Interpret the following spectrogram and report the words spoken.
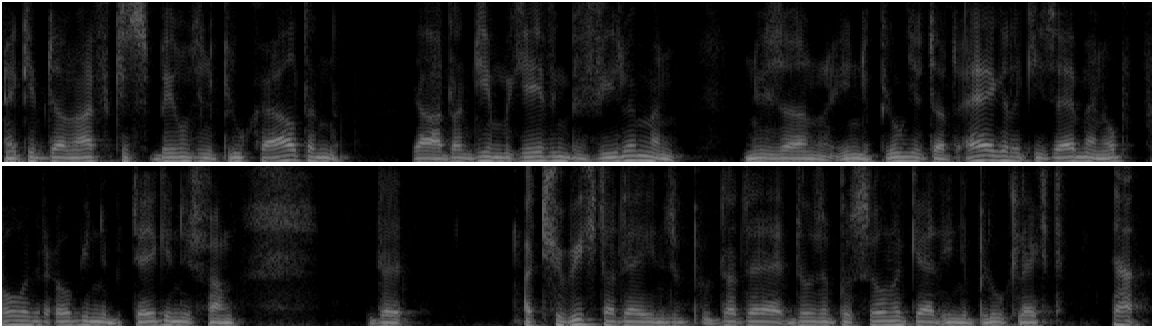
Ik heb dan even bij ons in de ploeg gehaald. En ja, dat, die omgeving beviel hem. En nu dan in de ploeg dat eigenlijk is hij mijn opvolger. Ook in de betekenis van de, het gewicht dat hij, in zijn- dat hij door zijn persoonlijkheid in de ploeg legt. ja.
